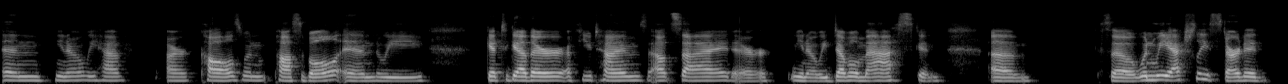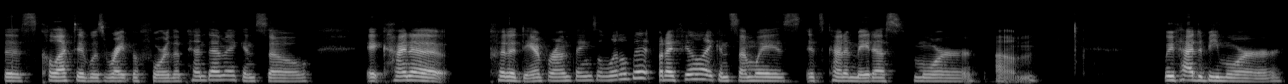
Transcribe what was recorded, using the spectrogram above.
and you know we have our calls when possible and we get together a few times outside or you know we double mask and um, so when we actually started this collective was right before the pandemic and so it kind of put a damper on things a little bit but i feel like in some ways it's kind of made us more um, we've had to be more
